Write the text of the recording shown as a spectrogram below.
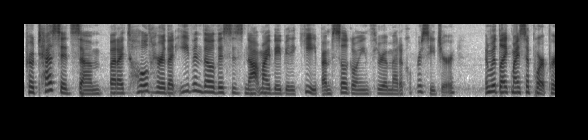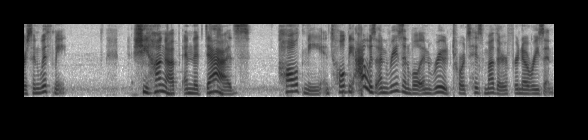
protested some, but I told her that even though this is not my baby to keep, I'm still going through a medical procedure and would like my support person with me. She hung up, and the dads called me and told me I was unreasonable and rude towards his mother for no reason,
